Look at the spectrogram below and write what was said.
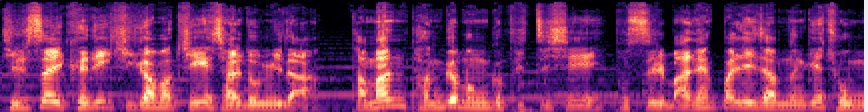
딜 사이클이 기가 막히게 잘 돕니다. 다만 방금 언급했듯이 보스를 마냥 빨리 잡는 게 좋은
